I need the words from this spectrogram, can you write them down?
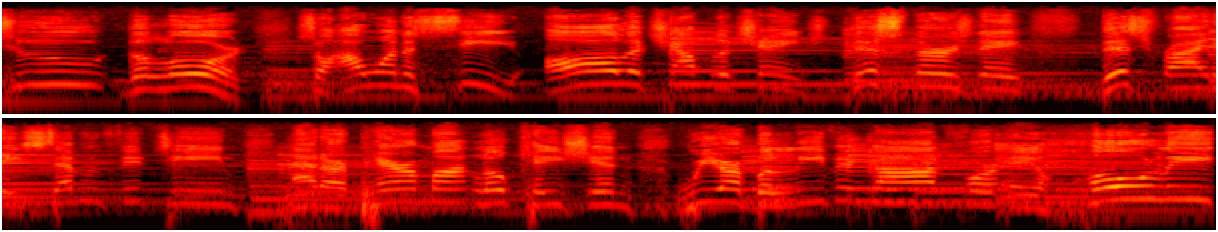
to the Lord. So I want to see all the Chapel of Change this Thursday this Friday, 7:15 at our Paramount location. We are believing God for a Holy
